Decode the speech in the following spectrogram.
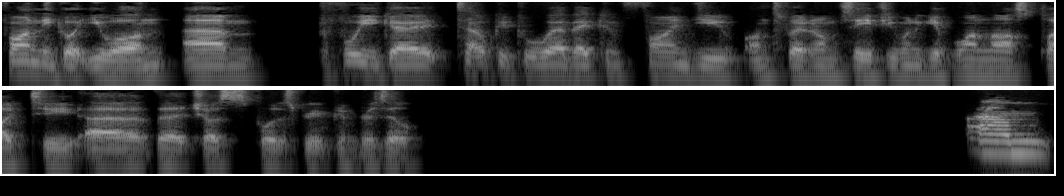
finally got you on. Um, before you go, tell people where they can find you on Twitter. Obviously, if you want to give one last plug to uh, the Chelsea supporters group in Brazil. Um,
